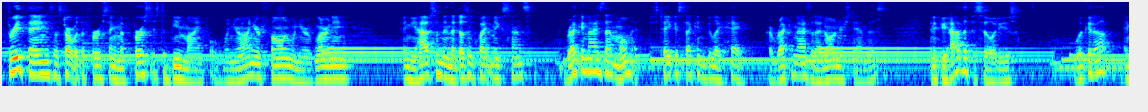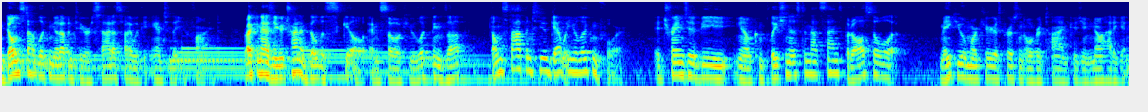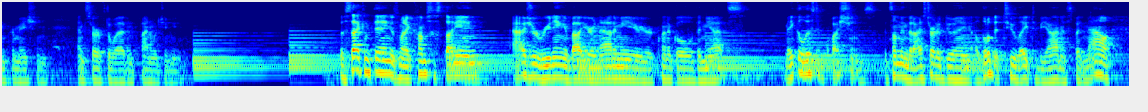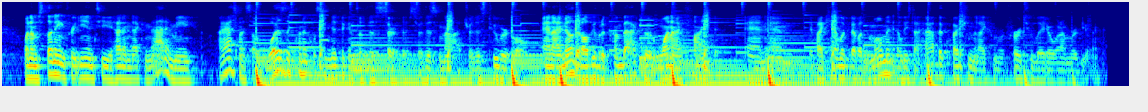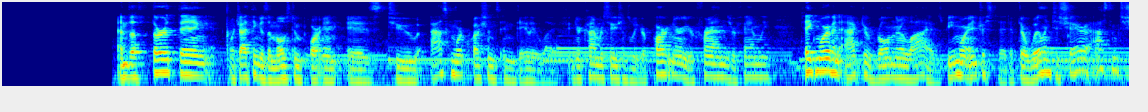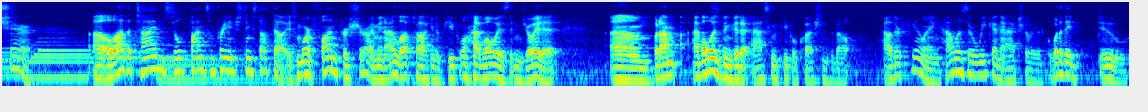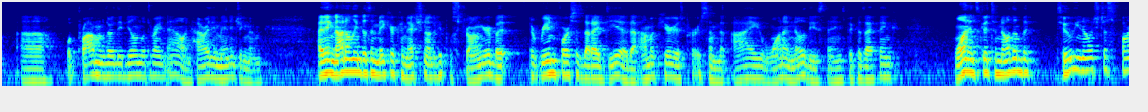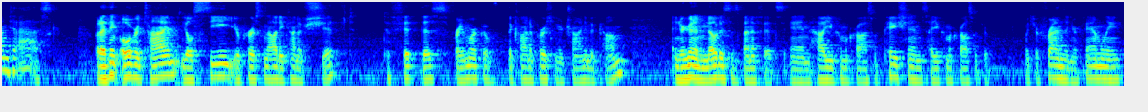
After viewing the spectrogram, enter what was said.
Three things, let's start with the first thing. The first is to be mindful. When you're on your phone, when you're learning, and you have something that doesn't quite make sense, recognize that moment. Just take a second and be like, hey, I recognize that I don't understand this. And if you have the facilities, look it up. And don't stop looking it up until you're satisfied with the answer that you find. Recognize that you're trying to build a skill. And so if you look things up, don't stop until you get what you're looking for. It trains you to be, you know, completionist in that sense, but also will make you a more curious person over time because you know how to get information and surf the web and find what you need. The second thing is when it comes to studying, as you're reading about your anatomy or your clinical vignettes, make a list of questions. It's something that I started doing a little bit too late to be honest, but now when I'm studying for ENT head and neck anatomy, I ask myself, what is the clinical significance of this surface or this notch or this tubercle? And I know that I'll be able to come back to it when I find it. And, and if I can't look it up at the moment, at least I have the question that I can refer to later when I'm reviewing. And the third thing, which I think is the most important, is to ask more questions in daily life. In your conversations with your partner, your friends, your family, take more of an active role in their lives. Be more interested. If they're willing to share, ask them to share. Uh, a lot of the times you'll find some pretty interesting stuff out. It's more fun for sure. I mean, I love talking to people. I've always enjoyed it. Um, but I'm, I've always been good at asking people questions about how they're feeling. How was their weekend actually? Like, what do they do? Uh, what problems are they dealing with right now? And how are they managing them? I think not only does it make your connection to other people stronger, but it reinforces that idea that I'm a curious person, that I want to know these things because I think, one, it's good to know them, but two, you know, it's just fun to ask. But I think over time, you'll see your personality kind of shift to fit this framework of the kind of person you're trying to become. And you're going to notice its benefits in how you come across with patients, how you come across with your with your friends and your family.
